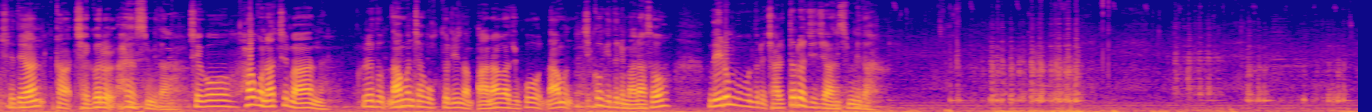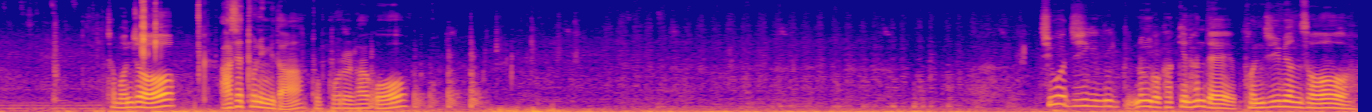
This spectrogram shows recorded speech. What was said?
최대한 다 제거를 하였습니다. 제거하고 났지만 그래도 남은 자국들이 많아 가지고 남은 찌꺼기들이 많아서 근데 이런 부분들이 잘 떨어지지 않습니다. 자 먼저 아세톤입니다. 도포를 하고 지워지는 것 같긴 한데 번지면서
